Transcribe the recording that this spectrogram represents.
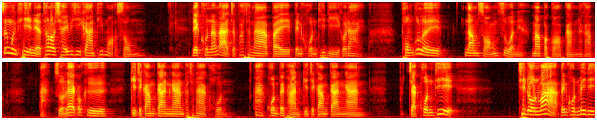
ซึ่งบางทีเนี่ยถ้าเราใช้วิธีการที่เหมาะสม เด็กคนนั้นอาจจะพัฒนาไปเป็นคนที่ดีก็ได้ ผมก็เลยนำสองส่วนเนี่ยมาประกอบกันนะครับอะส่วนแรกก็คือกิจกรรมการงานพัฒนาคนอะคนไปผ่านกิจกรรมการงาน จากคนที่ที่โดนว่าเป็นคนไม่ดี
